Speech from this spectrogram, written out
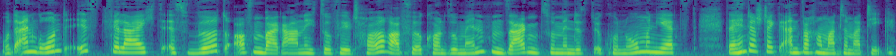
Und ein Grund ist vielleicht, es wird offenbar gar nicht so viel teurer für Konsumenten, sagen zumindest Ökonomen jetzt. Dahinter steckt einfache Mathematik.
